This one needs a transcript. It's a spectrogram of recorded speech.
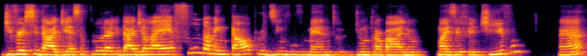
diversidade, essa pluralidade, ela é fundamental para o desenvolvimento de um trabalho mais efetivo, né?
